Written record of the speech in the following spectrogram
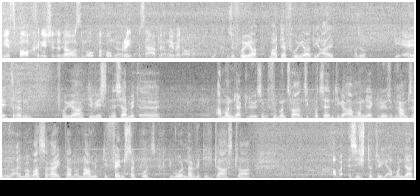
wie nein. es backen ist oder da aus dem Ofen kommt, bringt man es einfach nicht mehr an. Also früher, man hat ja früher die Alt, also die Älteren früher, die wissen es ja mit äh, Ammoniaklösung, 25-prozentige Ammoniaklösung haben sie dann einmal Wasser reingetan und damit die Fenster geputzt, die wurden dann wirklich glasklar. Aber es ist natürlich, Ammoniak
